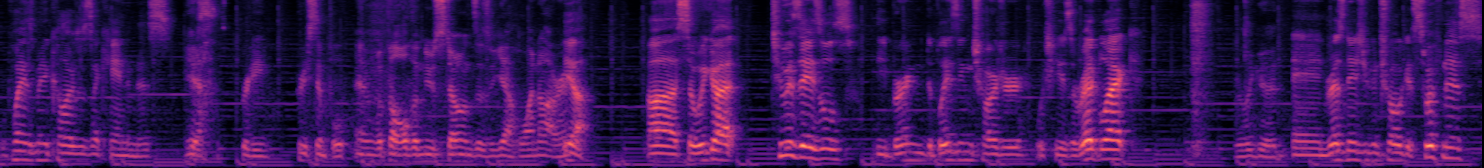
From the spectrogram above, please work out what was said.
we're playing as many colors as I can in this. Yeah. It's pretty pretty simple. And with all the new stones, is yeah, why not, right? Yeah. Uh, so we got two Azazels, the burn the blazing charger, which he is a red black, Really good. and resonator you control gets swiftness.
